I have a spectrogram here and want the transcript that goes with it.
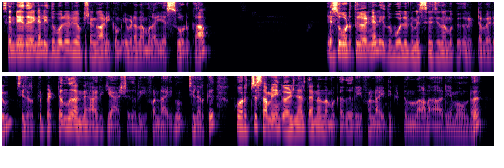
സെൻഡ് ചെയ്ത് കഴിഞ്ഞാൽ ഇതുപോലൊരു ഓപ്ഷൻ കാണിക്കും. ഇവിടെ നമ്മൾ യെസ് കൊടുക്കാം. യെസ് കൊടുത്തു കഴിഞ്ഞാൽ ഇതുപോലൊരു മെസ്സേജ് നമുക്ക് റിട്ടേൺ വരും. ചിലർക്ക് പെട്ടെന്ന് തന്നെ ആ ഒരു ക്യാഷ് റീഫണ്ട് ആയിരിക്കും. ചിലർക്ക് കുറച്ച് സമയം കഴിഞ്ഞാൽ തന്നെ നമുക്കത് റീഫണ്ട് ആയിട്ട് കിട്ടുന്നതാണ് ആ ഒരു എമൗണ്ട്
